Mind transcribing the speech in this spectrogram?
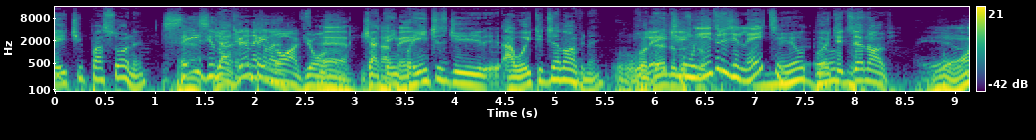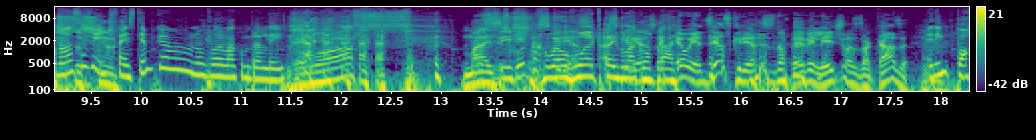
leite passou, né? 6,99 ontem. É, Já tá tem bem- prints de a 8,19, né? Rodando leite? Um litro de leite? Meu Deus. 8,19. Nossa, Nossa, gente, faz tempo que eu não vou lá comprar leite. Nossa. Mas enfim, Escuta, as o Juan que tá indo lá comprar. Eu ia dizer, as crianças não bebem leite na sua casa? Ele em pó.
